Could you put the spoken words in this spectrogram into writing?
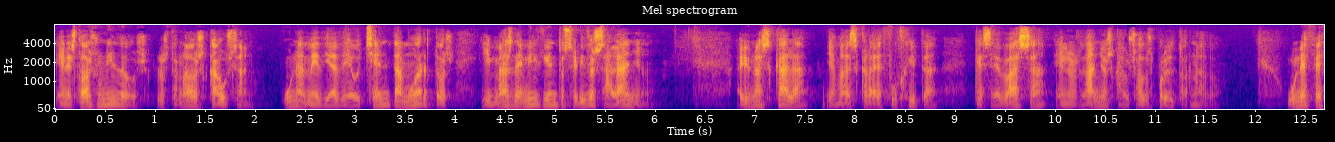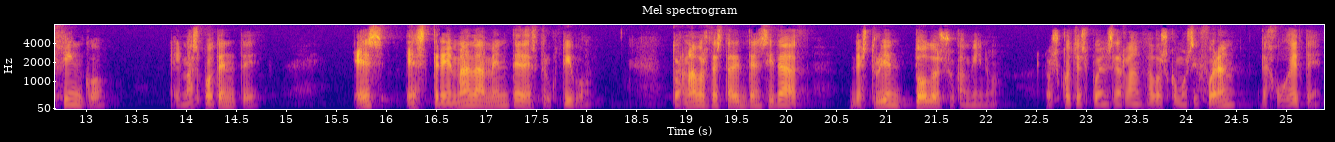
En Estados Unidos, los tornados causan una media de 80 muertos y más de 1.500 heridos al año. Hay una escala, llamada escala de Fujita, que se basa en los daños causados por el tornado. Un F5, el más potente, es extremadamente destructivo. Tornados de esta intensidad destruyen todo en su camino. Los coches pueden ser lanzados como si fueran de juguete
